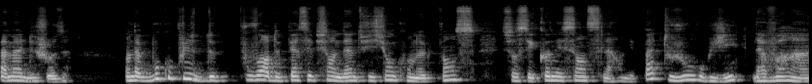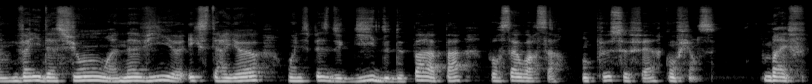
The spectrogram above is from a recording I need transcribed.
pas mal de choses on a beaucoup plus de pouvoir de perception et d'intuition qu'on ne le pense sur ces connaissances-là. On n'est pas toujours obligé d'avoir une validation ou un avis euh, extérieur ou une espèce de guide de pas à pas pour savoir ça. On peut se faire confiance. Bref,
